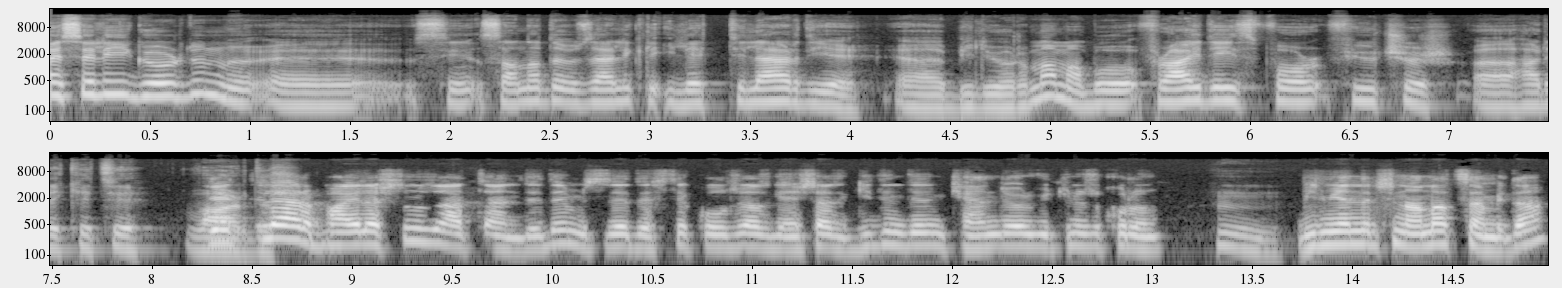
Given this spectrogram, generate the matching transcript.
meseleyi gördün mü? Ee, sana da özellikle ilettiler diye e, biliyorum ama bu Fridays for Future e, hareketi vardır. Ettiler paylaştım zaten dedim size destek olacağız gençler. Gidin dedim kendi örgütünüzü kurun. Hmm. Bilmeyenler için anlat sen bir daha.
